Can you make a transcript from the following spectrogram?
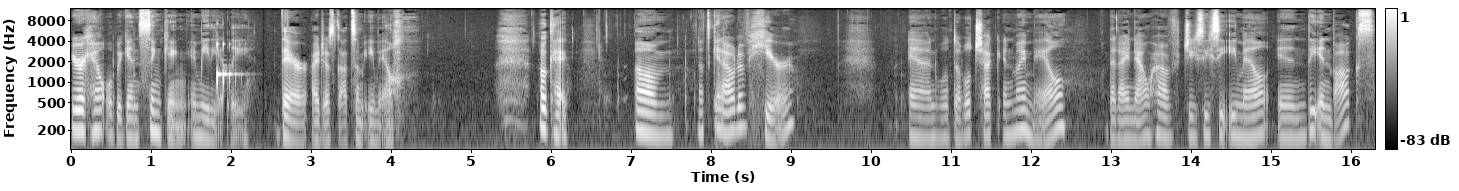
your account will begin syncing immediately. There, I just got some email. okay, um, let's get out of here and we'll double check in my mail that I now have GCC email in the inbox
